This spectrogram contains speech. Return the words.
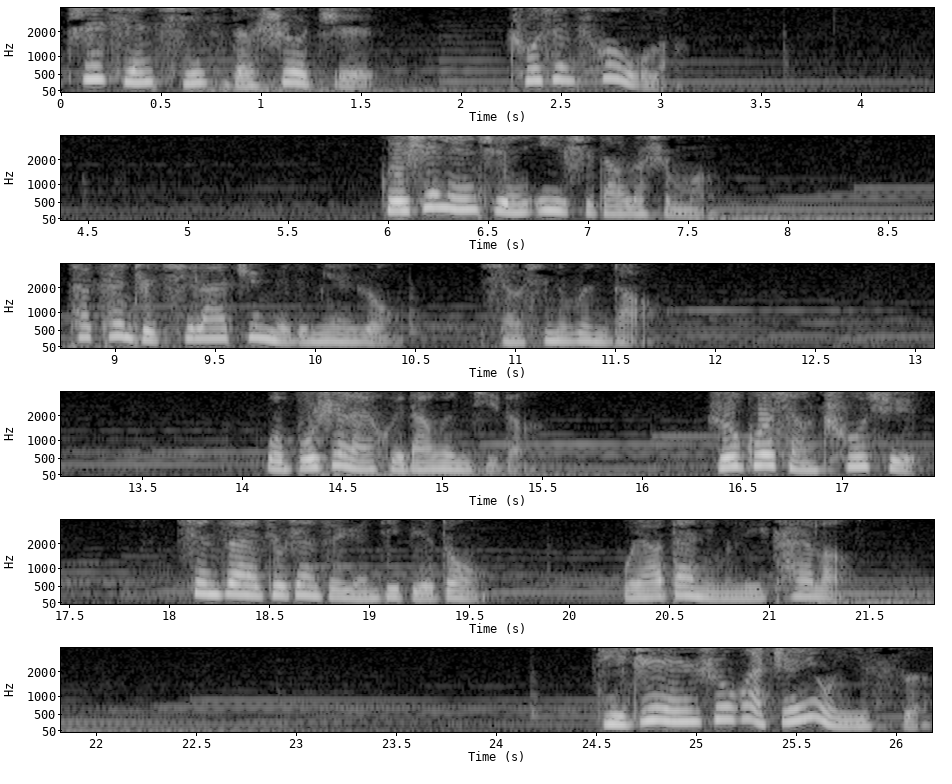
之前棋子的设置出现错误了？鬼神连泉意识到了什么，他看着七拉俊美的面容，小心的问道：“我不是来回答问题的，如果想出去，现在就站在原地别动，我要带你们离开了。”你这人说话真有意思。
